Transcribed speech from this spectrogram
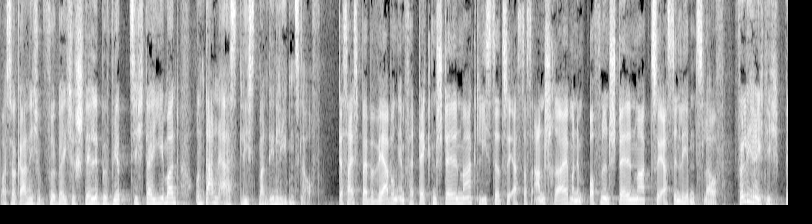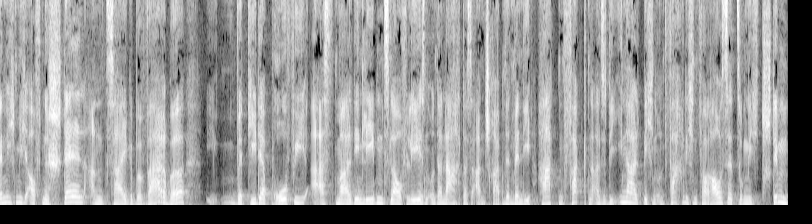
weiß ja gar nicht, für welche Stelle bewirbt sich da jemand und dann erst liest man den Lebenslauf. Das heißt, bei Bewerbung im verdeckten Stellenmarkt liest er zuerst das Anschreiben und im offenen Stellenmarkt zuerst den Lebenslauf. Völlig richtig. Wenn ich mich auf eine Stellenanzeige bewerbe, wird jeder Profi erstmal den Lebenslauf lesen und danach das Anschreiben. Denn wenn die harten Fakten, also die inhaltlichen und fachlichen Voraussetzungen nicht stimmen,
